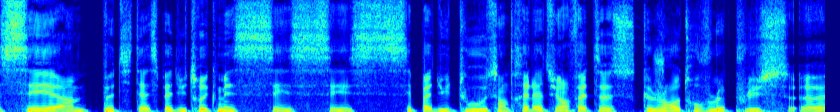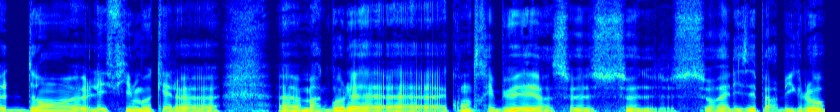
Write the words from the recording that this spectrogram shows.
C'est un petit aspect du truc, mais c'est pas du tout centré là-dessus. En fait, ce que je retrouve le plus dans les films auxquels Marc Boll a, a contribué, ceux, ceux réalisés par Bigelow,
